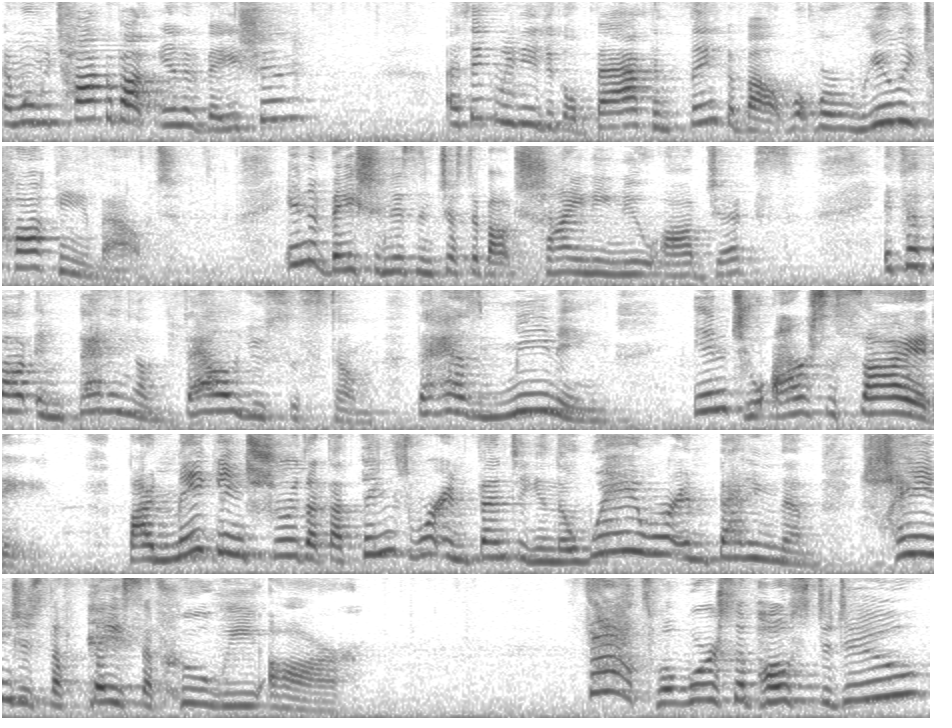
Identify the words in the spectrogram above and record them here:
And when we talk about innovation, I think we need to go back and think about what we're really talking about. Innovation isn't just about shiny new objects. It's about embedding a value system that has meaning into our society by making sure that the things we're inventing and the way we're embedding them changes the face of who we are. That's what we're supposed to do.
